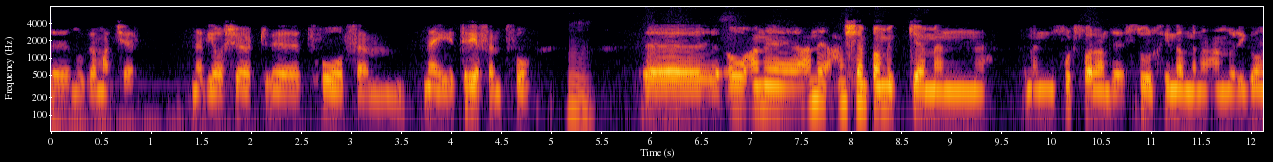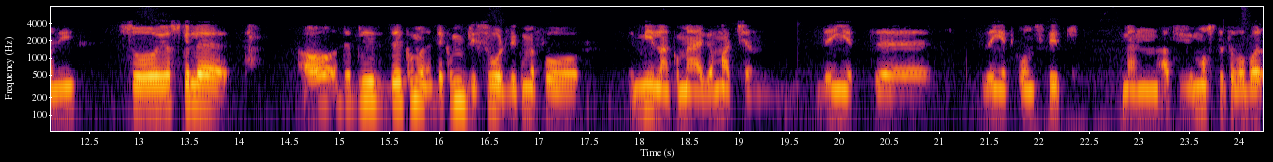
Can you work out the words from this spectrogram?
eh, några matcher. När vi har kört eh, 2-5, nej 3-5-2. Mm. Eh, och han, är, han, är, han kämpar mycket men, men fortfarande stor skillnad mellan han och Rigoni. Så jag skulle, ja det, blir, det, kommer, det kommer bli svårt. Vi kommer få, Milan kommer äga matchen. Det är inget, eh, det är inget konstigt. Men att vi måste ta, vara-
